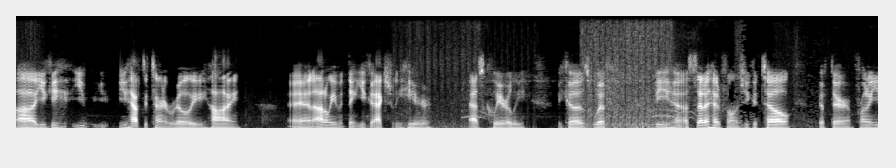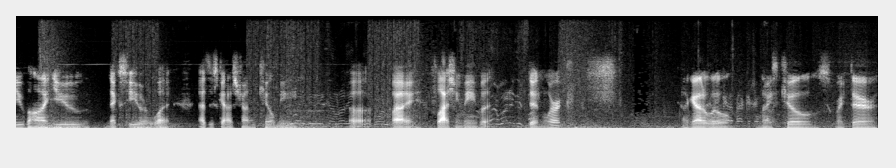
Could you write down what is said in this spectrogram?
uh, you can you you have to turn it really high and I don't even think you can actually hear as clearly because with the uh, set of headphones you could tell if they're in front of you, behind you, next to you or what. As this guy's trying to kill me uh, by flashing me but didn't work. I got a little nice kills right there.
